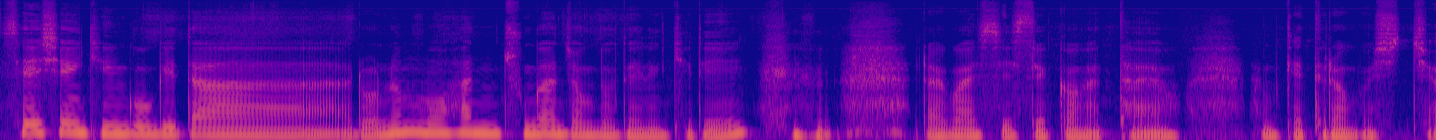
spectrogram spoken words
3시엔 긴 곡이다로는 뭐 한 중간 정도 되는 길이라고 할 수 있을 것 같아요. 함께 들어보시죠.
